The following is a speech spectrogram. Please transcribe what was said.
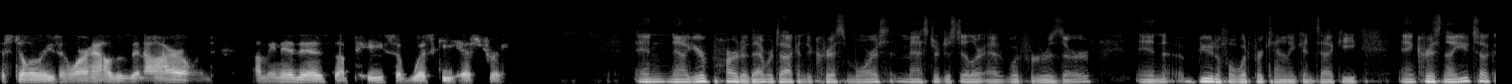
distilleries and warehouses in Ireland. I mean, it is a piece of whiskey history. And now you're part of that. We're talking to Chris Morris, master distiller at Woodford Reserve in beautiful Woodford County, Kentucky. And Chris, now you took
